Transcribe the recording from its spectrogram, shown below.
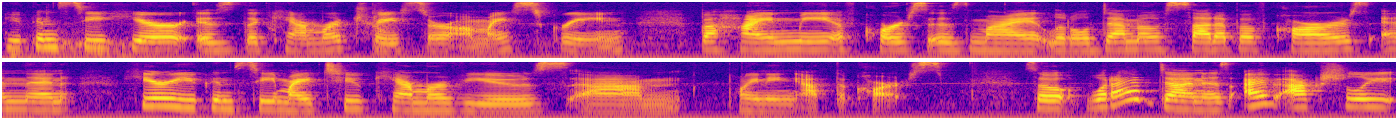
You can see here is the camera tracer on my screen. Behind me, of course, is my little demo setup of cars, and then here you can see my two camera views um, pointing at the cars. So what I've done is I've actually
